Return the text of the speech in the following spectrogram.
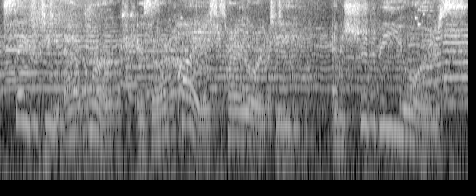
safety at work is our highest priority and should be yours.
